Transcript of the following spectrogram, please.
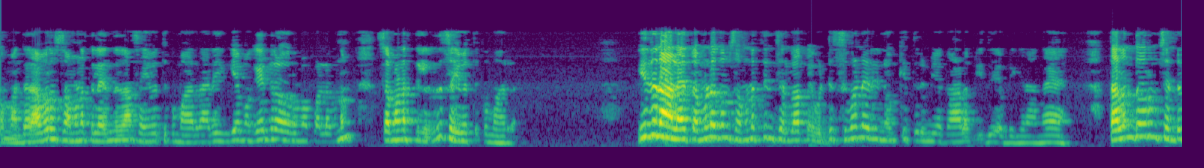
சம்பந்தர். அவரும் சமணத்துல இருந்து தான் சைவத்துக்கு மாறுறாரு. இங்கே மகேந்திரவர்ம பல்லவனும் சமணத்திலிருந்து சைவத்துக்கு மாறுறாரு. இதனால தமிழகம் சமணத்தின் செல்வாக்கை விட்டு சிவநெறி நோக்கி திரும்பிய காலம் இது அப்படிங்கிறாங்க. தளந்தோறும் சென்று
